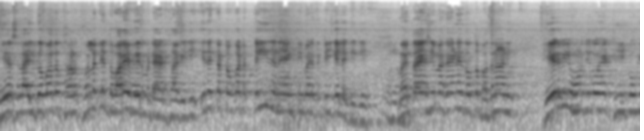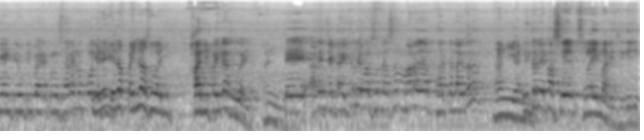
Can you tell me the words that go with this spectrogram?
ਫੇਰ ਸਲਾਈ ਤੋਂ ਬਾਅਦ ਥਣ ਖੁੱਲ ਕੇ ਦੁਬਾਰੇ ਫੇਰ ਮਟੈੜ ਥਾ ਗਈ ਜੀ। ਇਹਦੇ ਘੱਟੋ ਘੱਟ ਕਈ ਦਿਨ ਐਂਟੀਬਾਇਓਟਿਕ ਟੀਕੇ ਲੱਗੀ ਗਏ। ਮੈਂ ਤਾਂ ਐ ਸੀ ਮੈਂ ਕਹਿੰਦੇ ਦੁੱਧ ਵਧਣਾ ਨਹੀਂ। ਫੇਰ ਵੀ ਹੁਣ ਜਦੋਂ ਇਹ ਠੀਕ ਹੋ ਗਈ ਐਂਟੀਬਾਇਓਟਿਕ ਨੂੰ ਸਾਰਿਆਂ ਨੂੰ ਭੁੱਲ ਗਈ ਇਹਦਾ ਪਹਿਲਾ ਸੂਆ ਜੀ। ਹਾਂਜੀ ਪਹਿਲਾਂ ਸੂਆ ਜੀ। ਤੇ ਆਦੇ ਚੱਡਾ ਇਧਰਲੇ ਪਾਸੋਂ ਦੱਸਾਂ ਮਾੜਾ ਜਿਹਾ ਫ਼ਰਕ ਲੱਗਦਾ ਨਾ। ਹਾਂਜੀ ਹਾਂਜੀ। ਇਧਰਲੇ ਪਾਸੇ ਸਲਾਈ ਮਾਰੀ ਸੀਗੀ ਜੀ।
